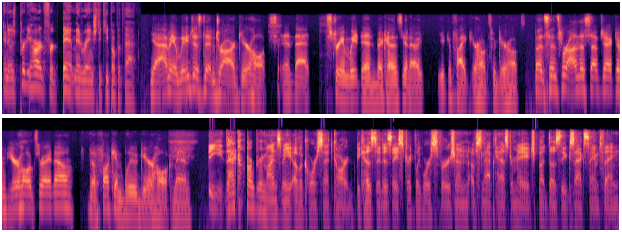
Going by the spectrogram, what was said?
and it was pretty hard for Bant mid range to keep up with that. Yeah, I mean, we just didn't draw our gear hulks in that stream we did because, you know, you can fight gear hulks with gear hulks. But since we're on the subject of gear hulks right now, the fucking blue gear hulk, man. That card reminds me of a core set card because it is a strictly worse version of Snapcaster Mage, but does the exact same thing.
